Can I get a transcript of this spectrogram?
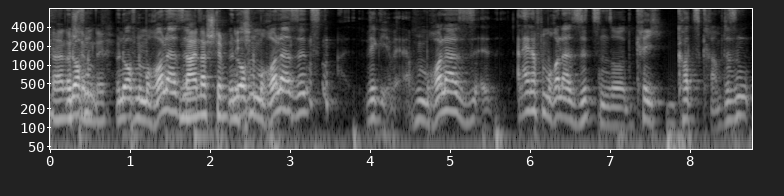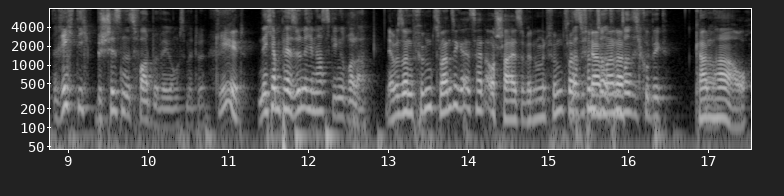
Nein, das wenn, du auf einem, nicht. wenn du auf einem Roller sitzt, Nein, das stimmt wenn du nicht. auf einem Roller sitzt, wirklich, auf einem Roller, allein auf einem Roller sitzen, so kriege ich Kotzkrampf. Das ist ein richtig beschissenes Fortbewegungsmittel. Geht. Nee, ich habe einen persönlichen Hass gegen Roller. Ja, aber so ein 25er ist halt auch scheiße. Wenn du mit Was 25 ist 25, km/h 25 Kubik? kmh auch.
